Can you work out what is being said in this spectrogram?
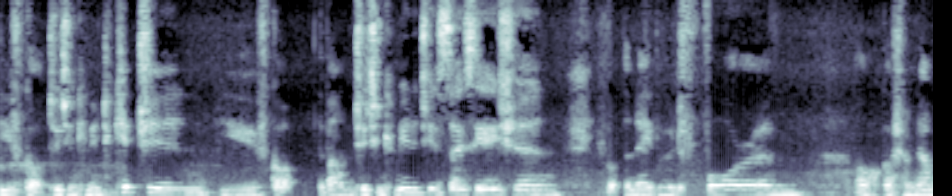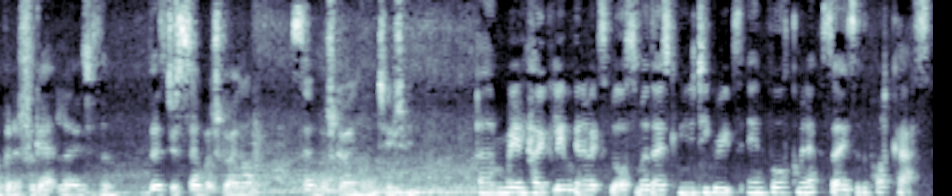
You've got Tooting Community Kitchen, you've got the Balham Tooting Community Association, you've got the Neighbourhood Forum. Oh gosh, I'm now going to forget loads of them. There's just so much going on, so much going on in Tooting. Um, really, hopefully, we're going to explore some of those community groups in forthcoming episodes of the podcast.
